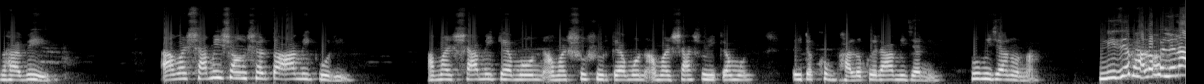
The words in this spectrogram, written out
ভাবি আমার স্বামীর সংসার তো আমি করি। আমার স্বামী কেমন আমার শ্বশুর কেমন আমার শাশুড়ি কেমন এটা খুব ভালো করে আমি জানি। তুমি জানো না। নিজে ভালো হলে না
